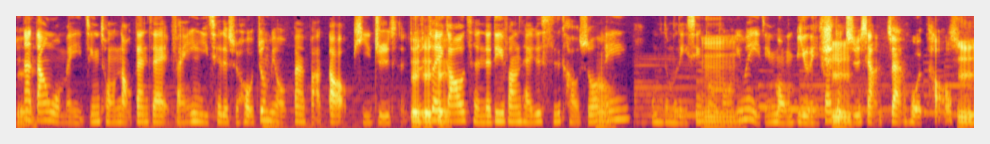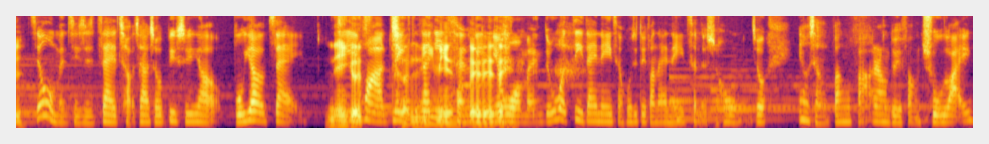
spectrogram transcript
那当我们已经从脑干在反应一切的时候，就没有办法到皮质层，就最高层的地方才是思考说：哎，我们怎么理性沟通？因为已经蒙蔽了，你现在只想战或逃。是，所以我们其实，在吵架的时候，必须要不要在。那个层里面，对对对，我们如果自己在那一层，或是对方在那一层的时候，我们就要想方法让对方出来，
